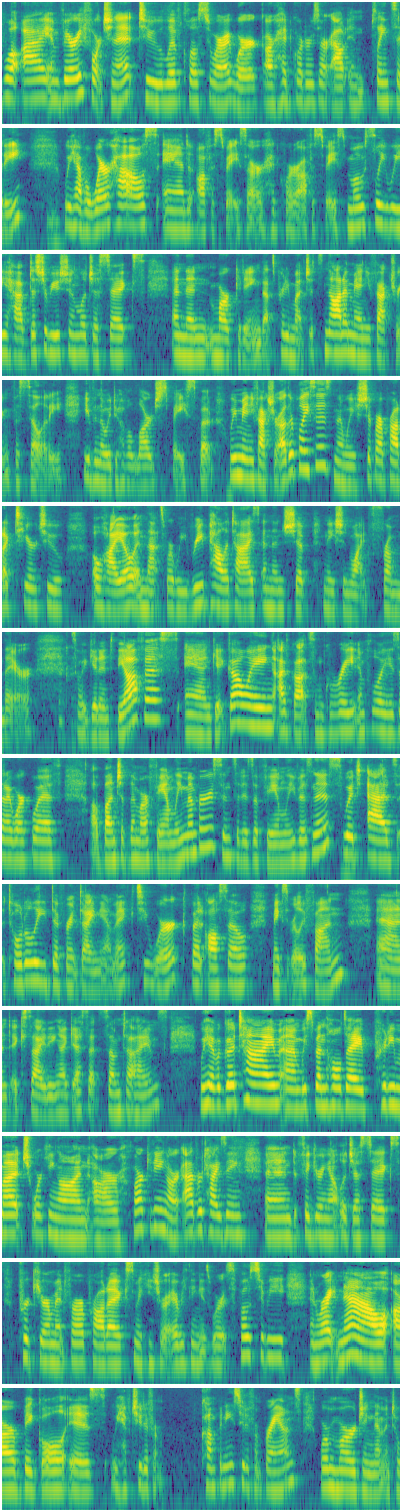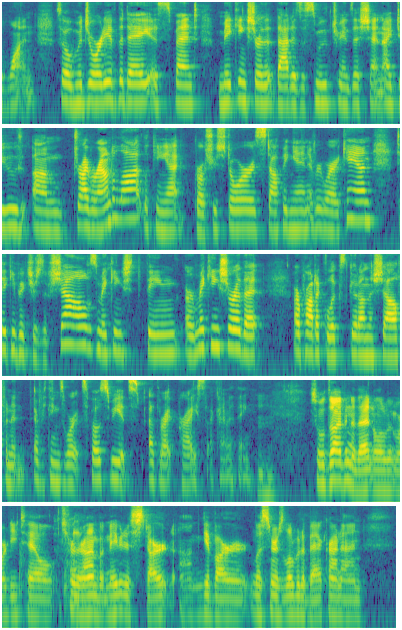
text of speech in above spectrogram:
Well, I am very fortunate to live close to where I work. Our headquarters are out in Plain City. Mm-hmm. We have a warehouse and office space, our headquarter office space. Mostly we have distribution, logistics, and then marketing. That's pretty much it's not a manufacturing facility, even though we do have a large space. But we manufacture other places and then we ship our product here to Ohio, and that's where we repalletize and then ship nationwide from there. So I get into the office and get going. I've got some great employees employees that I work with, a bunch of them are family members since it is a family business, mm-hmm. which adds a totally different dynamic to work, but also makes it really fun and exciting, I guess, at sometimes. We have a good time. Um, we spend the whole day pretty much working on our marketing, our advertising, and figuring out logistics, procurement for our products, making sure everything is where it's supposed to be. And right now, our big goal is we have two different companies, two different brands, we're merging them into one. So majority of the day is spent making sure that that is a smooth transition. I do um, drive around a lot, looking at grocery stores, stopping in everywhere I can, taking pictures of shelves, making things or making sure that our product looks good on the shelf and it, everything's where it's supposed to be. It's at the right price, that kind of thing. Mm-hmm. So we'll dive into that in a little bit more detail further on, but maybe to start, um, give our listeners a little bit of background on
